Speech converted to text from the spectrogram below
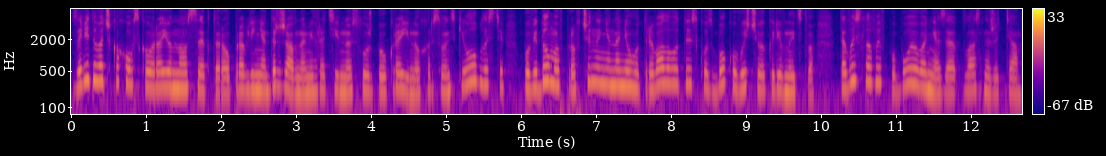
Завідувач Каховського районного сектора управління Державної міграційної служби України у Херсонській області повідомив про вчинення на нього тривалого тиску з боку вищого керівництва та висловив побоювання за власне життя.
